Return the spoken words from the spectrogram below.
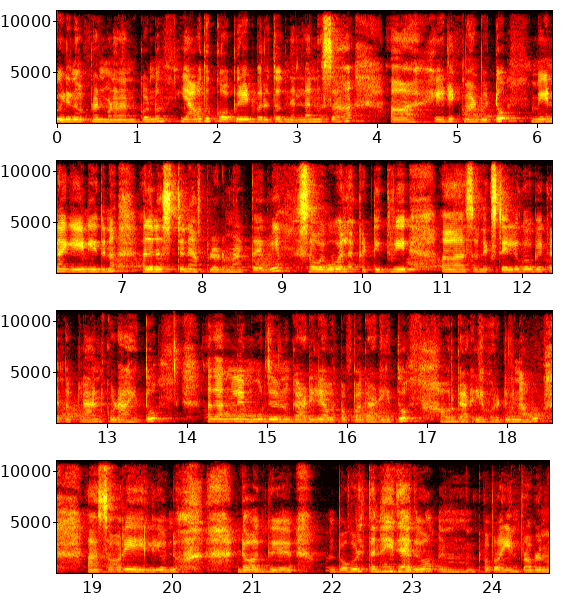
ವೀಡಿಯೋನ ಅಪ್ಲೋಡ್ ಮಾಡೋಣ ಅಂದ್ಕೊಂಡು ಯಾವುದು ಕಾಪಿರೈಟ್ ಬರುತ್ತೋ ಅದನ್ನೆಲ್ಲನೂ ಸಹ ಎಡಿಟ್ ಮಾಡಿಬಿಟ್ಟು ಮೇನಾಗಿ ಏನಿದನ್ನು ಅದನ್ನಷ್ಟೇ ಅಪ್ಲೋಡ್ ಮಾಡ್ತಾಯಿದ್ವಿ ಸೊ ಹೂವೆಲ್ಲ ಕಟ್ಟಿದ್ವಿ. ಸೊ ನೆಕ್ಸ್ಟ್ ಎಲ್ಲಿಗೆ ಹೋಗ್ಬೇಕಂತ ಪ್ಲ್ಯಾನ್ ಕೂಡ ಆಯಿತು. ಅದಾದಮೇಲೆ ಮೂರು ಜನನೂ ಗಾಡೀಲೇ, ಅವ್ರ ಪಪ್ಪ ಗಾಡಿ ಇತ್ತು. ಅವ್ರ ಗಾಡೀಲೇ ಹೊರಟ್ವಿ ನಾವು. ಸಾರಿ ಇಲ್ಲಿ ಒಂದು ಡಾಗ್ ಬೊಗಳ್ತಾನೆ ಇದೆ ಅದು. ಪಾಪ ಏನು ಪ್ರಾಬ್ಲಮ್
